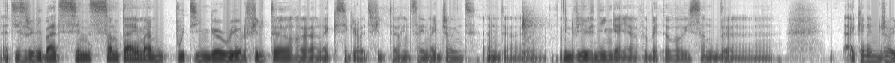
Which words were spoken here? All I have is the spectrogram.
that is really bad. Since sometime I'm putting a real filter, uh, like cigarette filter, inside my joint, and uh, in the evening I have a better voice and. Uh, I can enjoy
